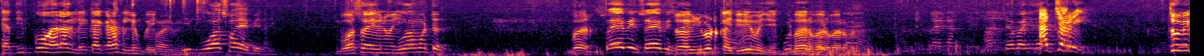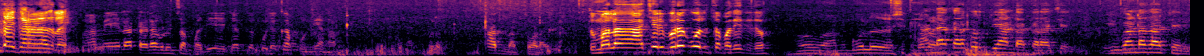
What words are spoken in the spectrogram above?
त्यात ही पोहा लागले. काय काय टाकले नेमकं ही? बुवा सोयाबीन आहे. बुवा सोयाबीन म्हणजे? बुवा मटन बर. सोयाबीन सोयाबीन. सोयाबीन बोट काय दिली म्हणजे? बर बर बर बर. आचार्य तुम्ही काय करायला लागलाय? आम्ही लाटायला लागलो चपाती ह्याच्यात कापून घेणार आदनात सोडायला तुम्हाला आचार्य बरं गोल चपाती येते तो? हो आम्ही गोल शिकले अंडाकार करतोय अंडाकार आचार्य युगांडाचा आचार्य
